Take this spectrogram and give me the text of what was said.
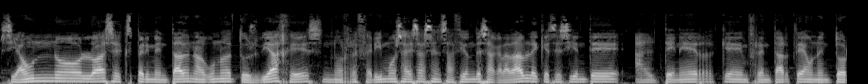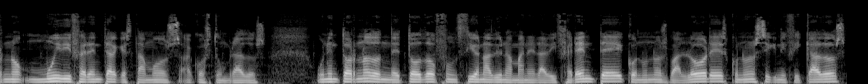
Si aún no lo has experimentado en alguno de tus viajes, nos referimos a esa sensación desagradable que se siente al tener que enfrentarte a un entorno muy diferente al que estamos acostumbrados. Un entorno donde todo funciona de una manera diferente, con unos valores, con unos significados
